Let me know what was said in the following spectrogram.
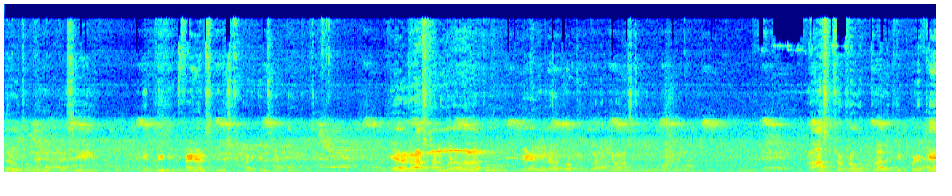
జరుగుతుందని చెప్పేసి డిప్యూటీ ఫైనాన్స్ మినిస్టర్ ప్రకటించినట్టు కేరళ రాష్ట్రానికి కూడా దాదాపు ఏడెనిమిది వేల కోట్ల రూపాయల అక్కడ నష్టం. రాష్ట్ర ప్రభుత్వాలకు ఇప్పటికే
